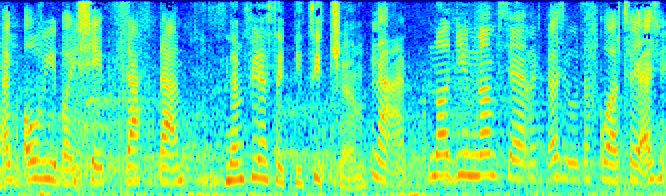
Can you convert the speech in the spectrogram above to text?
meg oviba is építettem. Nem félsz egy picit sem? Nem, nagyon nem szeret azóta korcsolyázni,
